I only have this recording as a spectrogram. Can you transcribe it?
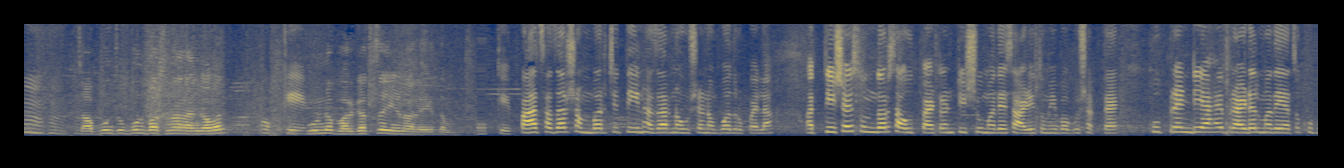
हम्म, हम्म. चापून चुपून बसणार अंगावर. ओके. पूर्ण भरगतच येणार आहे एकदम. ओके. पाच हजार शंभरची तीन हजार नऊशे नव्वद रुपयाला अतिशय सुंदर साऊथ पॅटर्न टिश्यूमध्ये साडी तुम्ही बघू शकताय. खूप ट्रेंडी आहे ब्रायडलमध्ये याचं खूप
